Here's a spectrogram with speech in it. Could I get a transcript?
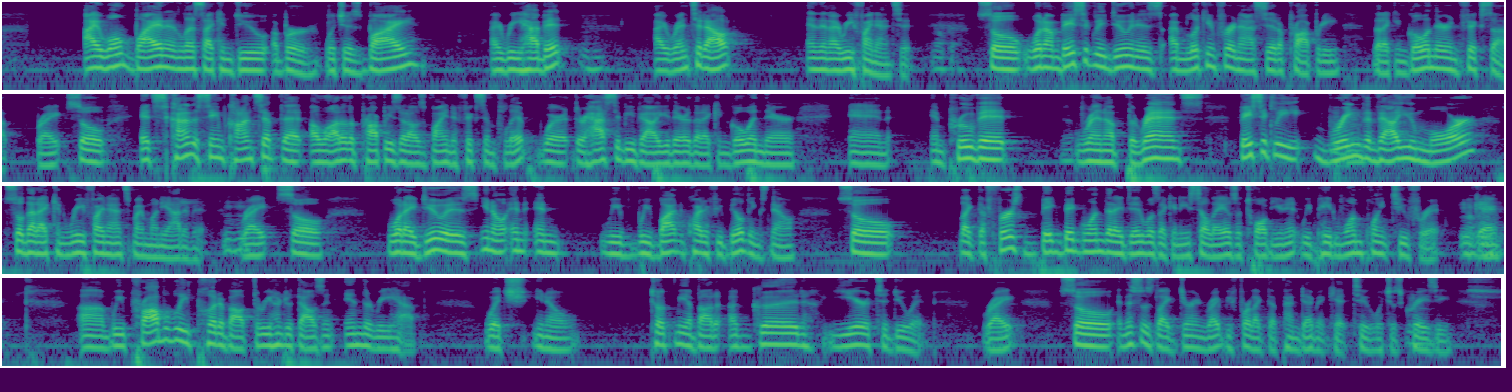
I won't buy it unless I can do a BRRRR, which is buy, I rehab it, mm-hmm. I rent it out, and then I refinance it. So what I'm basically doing is I'm looking for an asset, a property that I can go in there and fix up, right? So it's kind of the same concept that a lot of the properties that I was buying to fix and flip, where there has to be value there that I can go in there and improve it, rent up the rents, basically bring mm-hmm. the value more so that I can refinance my money out of it, mm-hmm. right? So what I do is, you know, and and we've we've bought quite a few buildings now. So like the first big big one that I did was like in East LA. It was a 12 unit. We paid 1.2 for it. Okay. Um, we probably put about 300,000 in the rehab, which, you know, took me about a good year to do it. Right. So, and this was like during right before like the pandemic hit too, which was crazy.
